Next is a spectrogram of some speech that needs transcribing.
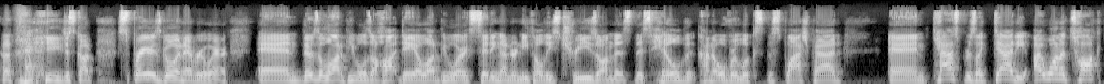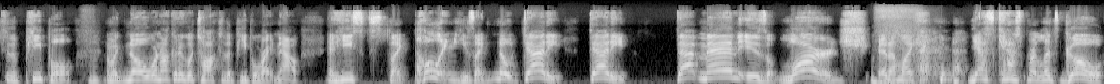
you just got sprayers going everywhere, and there's a lot of people. It's a hot day. A lot of people are like sitting underneath all these trees on this this hill that kind of overlooks the splash pad. And Casper's like, Daddy, I want to talk to the people. Hmm. I'm like, No, we're not going to go talk to the people right now. And he's like pulling. He's like, No, Daddy, Daddy, that man is large. And I'm like, Yes, Casper, let's go.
